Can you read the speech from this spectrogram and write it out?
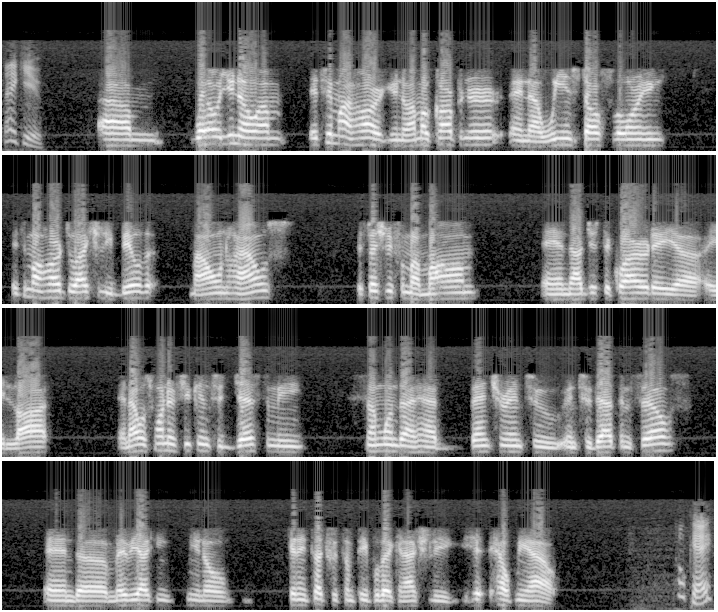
Thank you. Um, well, you know, um, it's in my heart. You know, I'm a carpenter, and uh, we install flooring. It's in my heart to actually build my own house, especially for my mom. And I just acquired a uh, a lot, and I was wondering if you can suggest to me someone that had ventured into into that themselves, and uh, maybe I can, you know, get in touch with some people that can actually hit, help me out. Okay.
